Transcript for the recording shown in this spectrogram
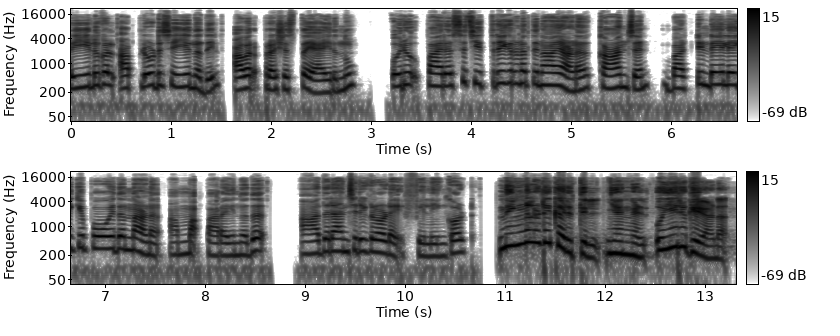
റീലുകൾ അപ്ലോഡ് ചെയ്യുന്നതിൽ അവർ പ്രശസ്തയായിരുന്നു. ഒരു പരസ്യ ചിത്രീകരണത്തിനായാണ് കാഞ്ചൻ ബട്ടിൻഡയിലേക്ക് പോയതെന്നാണ് അമ്മ പറയുന്നത്. ആദരാഞ്ജലികളോടെ ഫിലിംകോട്ട് നിങ്ങളുടെ കരുത്തിൽ ഞങ്ങൾ ഉയരുകയാണ്.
